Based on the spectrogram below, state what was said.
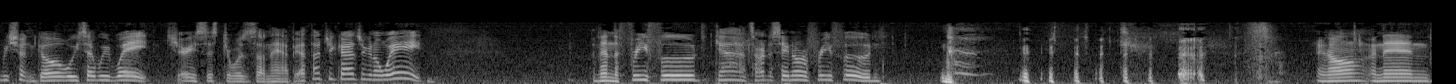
we shouldn't go. We said we'd wait. Sherry's sister was unhappy. I thought you guys were going to wait. And then the free food. God, it's hard to say no to free food. You know, and then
